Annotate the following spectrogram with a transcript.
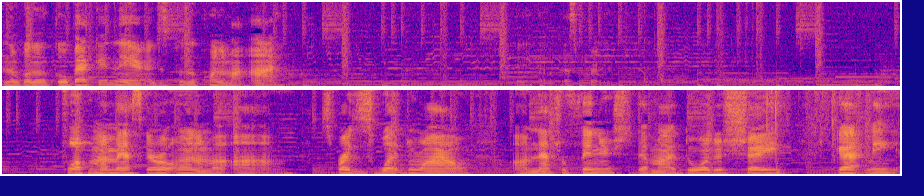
and I'm gonna go back in there and just put in the corner of my eye. There you go, that's pretty. Before I put my mascara on, I'm gonna um, spray this Wet n Wild um, natural finish that my daughter Shay got me.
